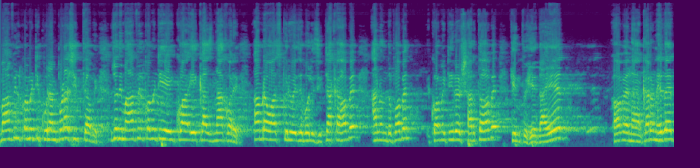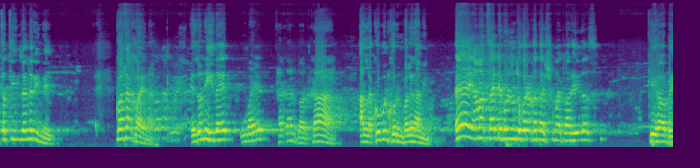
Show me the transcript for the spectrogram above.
মাহফিল কমিটি কোরআন পড়া শিখতে হবে। যদি মাহফিল কমিটি এই এই কাজ না করে, আমরা ওয়াজ করি, ওই যে বলেছি, টাকা হবে, আনন্দ পাবেন কমিটিরও স্বার্থ হবে, কিন্তু হেদায়েত হবে না, কারণ হেদায়েত তো তিনজনেরই নেই। কথা কয় না। এজন্য হৃদায়ত উভয়ের থাকার দরকার। আল্লাহ কবুল করুন, বলেন আমিন। এই, আমার সাইডে পর্যন্ত করার কথা, সময় পার হয়ে যাচ্ছে। কি হবে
